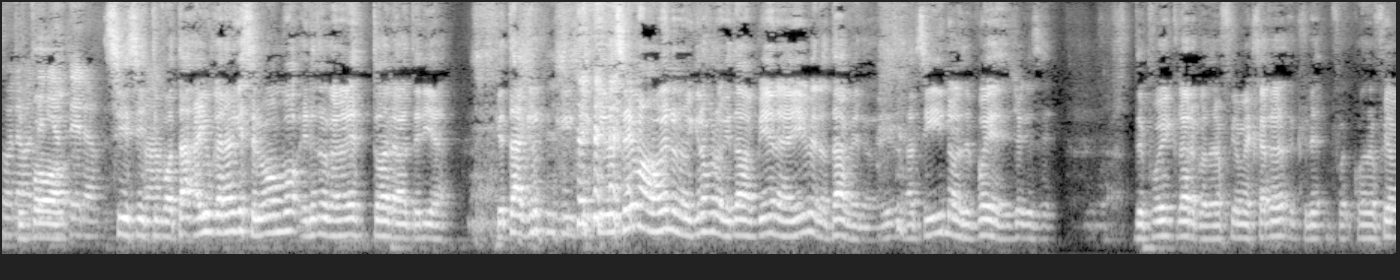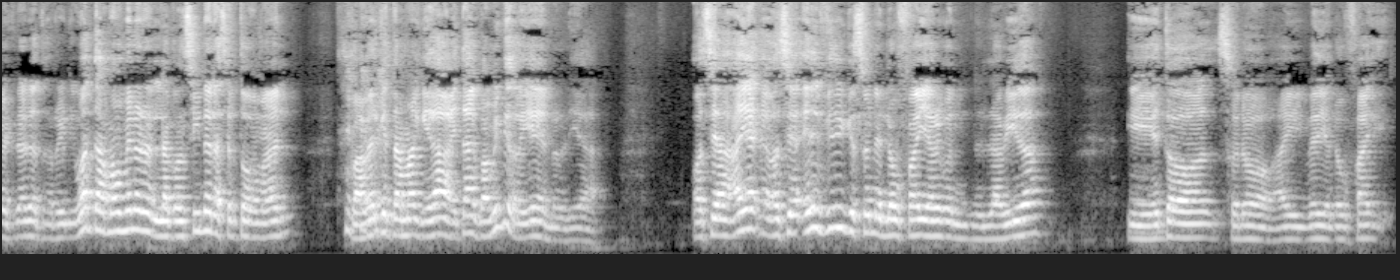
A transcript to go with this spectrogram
Toda la Tipo- batería entera. Sí, sí, Ah. tipo, está, hay un canal que es el bombo, el otro canal es toda la batería. Que está, creo que, que, que usé más o menos los micrófonos que estaban bien ahí, pero está, pero es- así no se puede, yo qué sé. Después, claro, cuando lo fui a mezclar, cuando fui a mezclar era horrible. Igual está, más o menos la consigna era hacer todo mal, para ver qué tan mal quedaba y tal, para mí quedó bien en realidad. O sea, hay, o sea, es difícil que suene low-fi algo en la vida, y esto sonó ahí medio low-fi,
